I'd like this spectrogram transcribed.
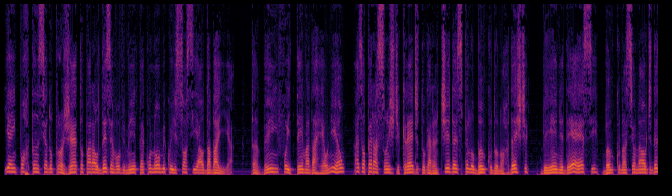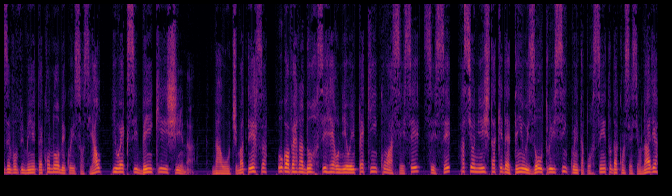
e a importância do projeto para o desenvolvimento econômico e social da Bahia. Também foi tema da reunião as operações de crédito garantidas pelo Banco do Nordeste, BNDES, Banco Nacional de Desenvolvimento Econômico e Social, e o Eximbank China. Na última terça, o governador se reuniu em Pequim com a CCCC, acionista que detém os outros 50% da concessionária,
